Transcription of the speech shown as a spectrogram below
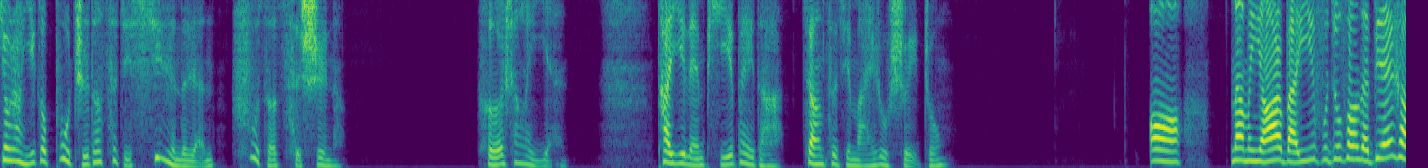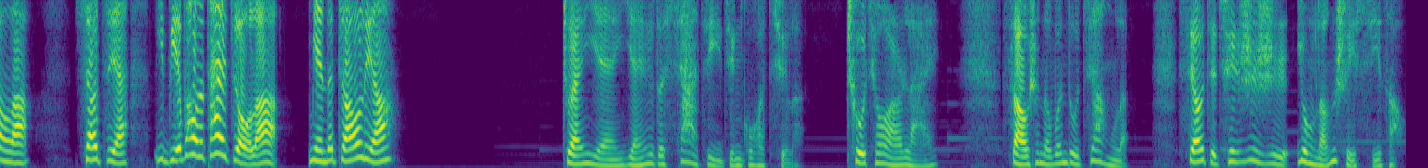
要让一个不值得自己信任的人负责此事呢？合上了眼，他一脸疲惫的将自己埋入水中。哦。那么瑶儿把衣服就放在边上了，小姐，你别泡的太久了，免得着凉。转眼炎热的夏季已经过去了，初秋而来，早上的温度降了，小姐却日日用冷水洗澡，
